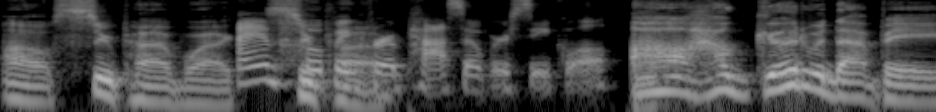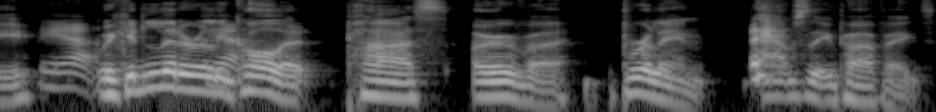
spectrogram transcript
Oh, superb work. I am hoping for a Passover sequel. Oh, how good would that be? Yeah. We could literally Yeah. call it Passover. Brilliant. Absolutely perfect.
